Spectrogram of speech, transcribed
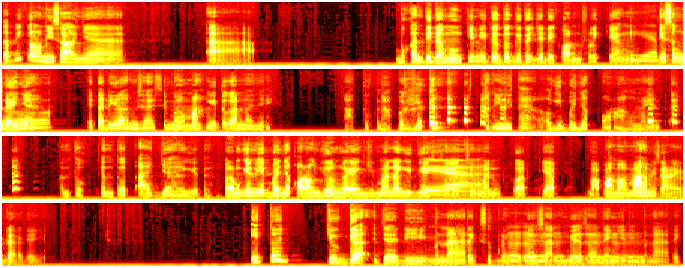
Tapi kalau misalnya uh, bukan tidak mungkin itu tuh gitu jadi konflik yang Iya ya seenggaknya eh tadi lah misalnya si mama gitu kan nanya "Ih, ratu kenapa gitu? Kan ini teh lagi banyak orang main. Kentut kentut aja gitu. Padahal mungkin ya banyak orang juga nggak yang gimana gitu ya kayak Iya. cuman keluar ya papa mama misalnya udah kayak gitu itu juga jadi menarik sebenarnya kebiasaan-kebiasaan yang jadi menarik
